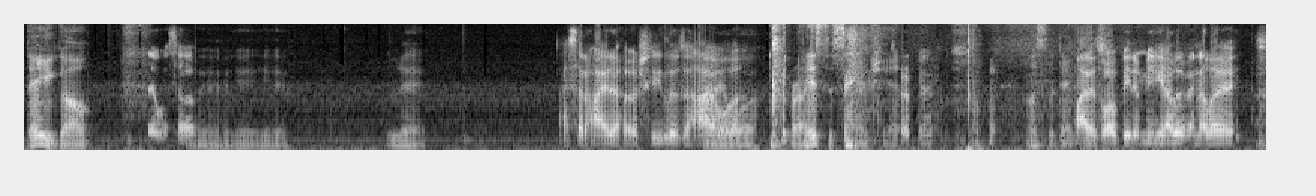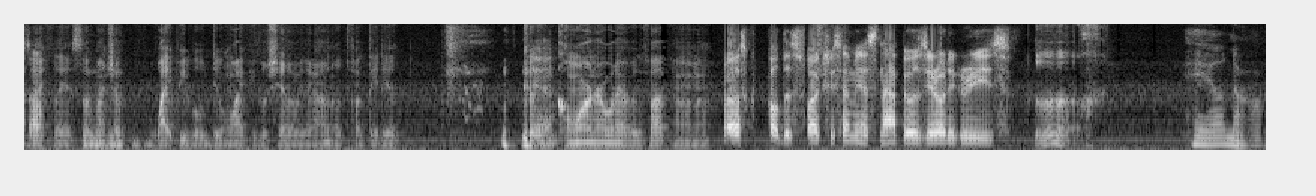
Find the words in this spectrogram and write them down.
There you go. Say what's up. Yeah, yeah, yeah. Do that. I said Idaho. She lives in Iowa. right? It's the same shit. Tripping. What's the difference? Might as well be to me. I live in LA. So. Exactly. It's a bunch Mhm. of white people doing white people shit over there. I don't know what the fuck they do. Cooking Yeah. corn or whatever the fuck. I don't know. Bro, it's cold as fuck. She sent me a snap. It was zero degrees. Ugh. Hell no.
